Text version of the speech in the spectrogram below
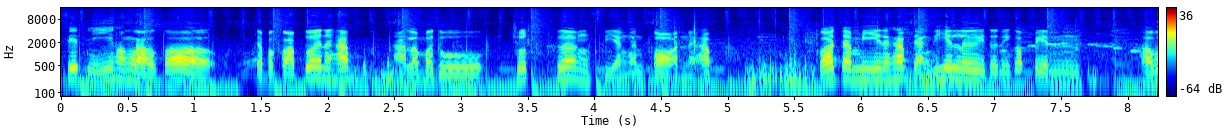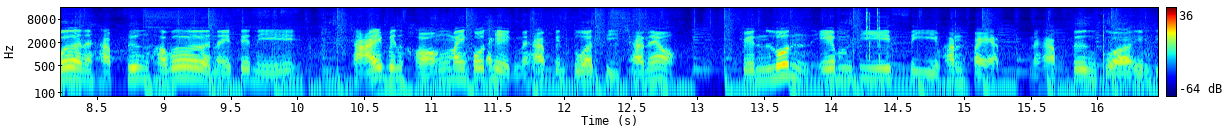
เซตนี้ของเราก็จะประกอบด้วยนะครับเรามาดูชุดเครื่องเสียงกันก่อนนะครับ ก็จะมีนะครับอย่างที่เห็นเลยตัวนี้ก็เป็น power นะครับ ซึ่ง power ในเส้นนี้ใช้เป็นของ Microtech นะครับ เป็นตัว 4 channel เป็นรุ่น MT 4008นะครับ ซึ่งตัว MT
